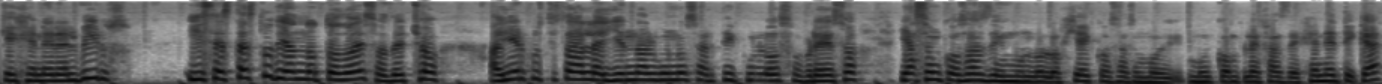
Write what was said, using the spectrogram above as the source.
que genera el virus. Y se está estudiando todo eso. De hecho, ayer justo estaba leyendo algunos artículos sobre eso. Ya son cosas de inmunología y cosas muy, muy complejas de genética,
